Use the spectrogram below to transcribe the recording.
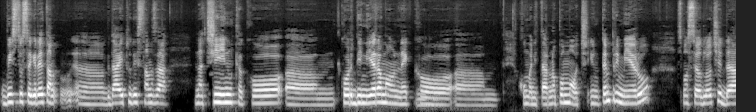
V bistvu se gre tam, uh, kdaj tudi sam za način, kako um, koordiniramo neko um, humanitarno pomoč. In v tem primeru smo se odločili, da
